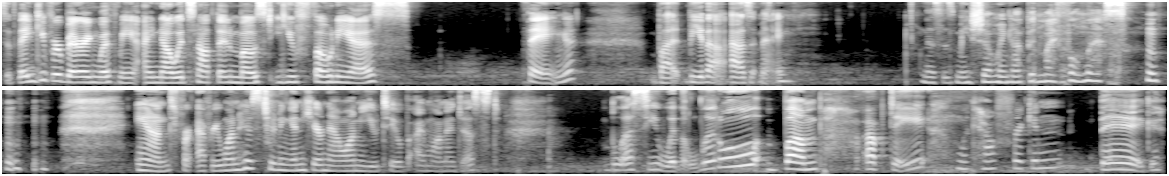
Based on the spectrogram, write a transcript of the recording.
So thank you for bearing with me. I know it's not the most euphonious thing, but be that as it may. This is me showing up in my fullness. and for everyone who's tuning in here now on YouTube, I want to just bless you with a little bump update. Look how freaking big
